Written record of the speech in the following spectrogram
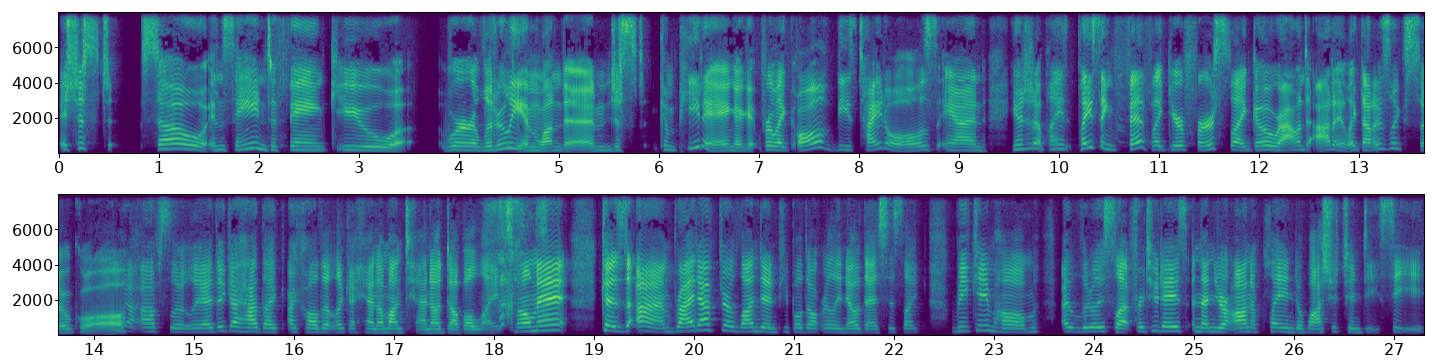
it's just so insane to think you were literally in London just competing for like all of these titles and you ended up pla- placing fifth like your first like go round at it like that is like so cool Yeah, absolutely. I think I had like I called it like a Hannah Montana double life moment because um right after London, people don't really know this. Is like we came home, I literally slept for two days, and then you're on a plane to Washington D.C.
